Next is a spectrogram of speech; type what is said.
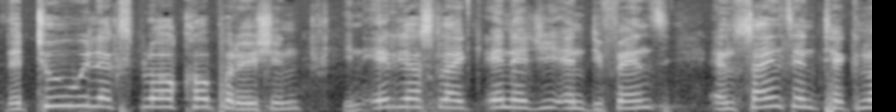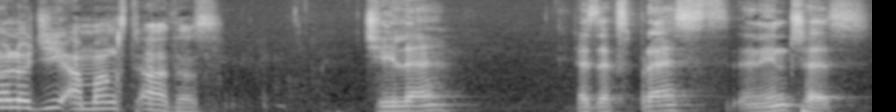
The two will explore cooperation in areas like energy and defense and science and technology, amongst others. Chile has expressed an interest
